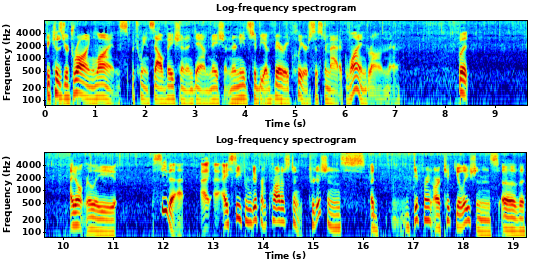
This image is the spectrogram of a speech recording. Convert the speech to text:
Because you're drawing lines between salvation and damnation. There needs to be a very clear systematic line drawn there. But I don't really see that. I, I see from different Protestant traditions a, different articulations of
